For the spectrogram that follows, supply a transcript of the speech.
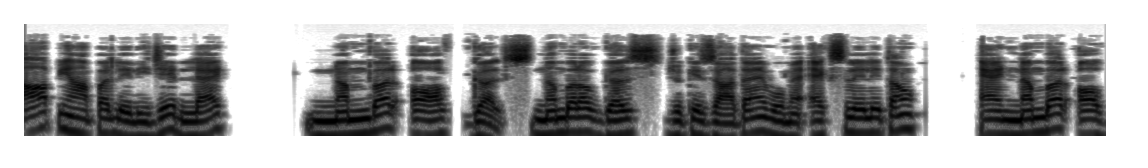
आप यहाँ पर ले लीजिए let number of girls number of girls जो कि ज़्यादा है वो मैं एक्स ले लेता हूँ एंड नंबर ऑफ़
